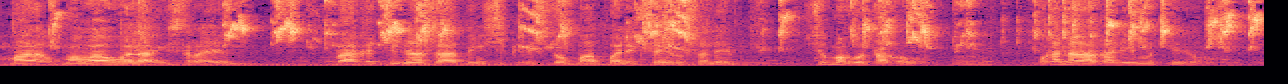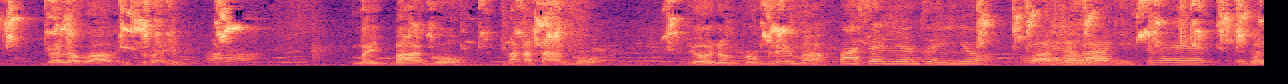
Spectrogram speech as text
ma- mawawala ang Israel, bakit sinasabing si Kristo babalik sa Jerusalem? Sumagot ako, Hmm. baka nakakalimot kayo. Dalawa ang Israel. May bago, nakatago. Yun ang problema. Puzzle yan sa inyo. Puzzle Dalawang yan. Israel. Yung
